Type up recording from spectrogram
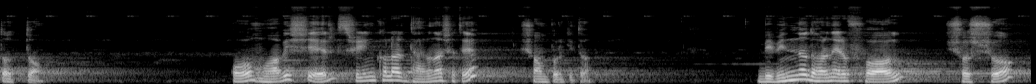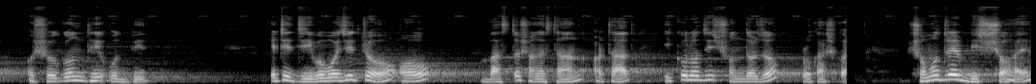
তত্ত্ব ও মহাবিশ্বের শৃঙ্খলার ধারণার সাথে সম্পর্কিত। বিভিন্ন ধরনের ফল শস্য ও সুগন্ধি উদ্ভিদ। এটি জীববৈচিত্র্য ও বাস্তু সংস্থান অর্থাৎ ইকোলজির সৌন্দর্য প্রকাশ করে। সমুদ্রের বিস্ময়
